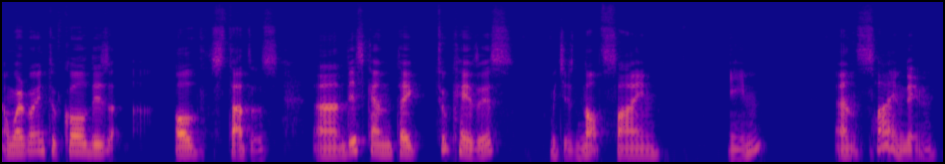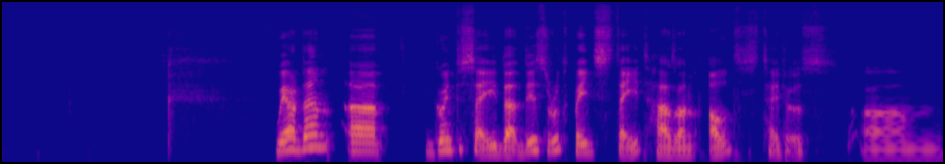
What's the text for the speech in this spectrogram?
and we're going to call this auth status. And this can take two cases, which is not signed in and signed in. We are then uh, going to say that this root page state has an auth status, um,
